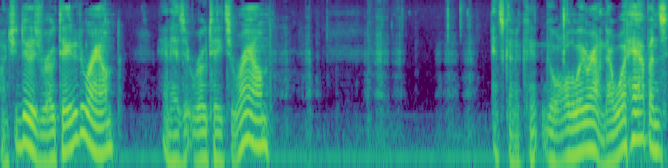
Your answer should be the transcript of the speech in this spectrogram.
what you do is rotate it around, and as it rotates around, it's going to go all the way around. Now, what happens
